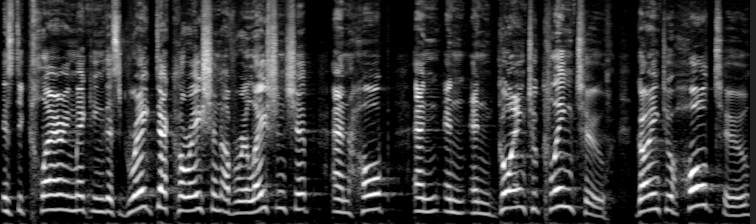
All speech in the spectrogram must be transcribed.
is declaring, making this great declaration of relationship and hope and, and, and going to cling to, going to hold to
